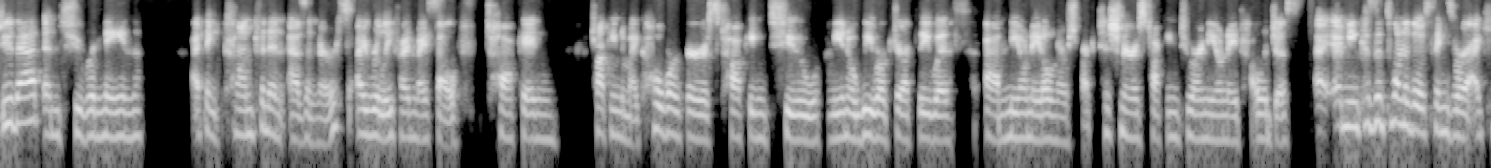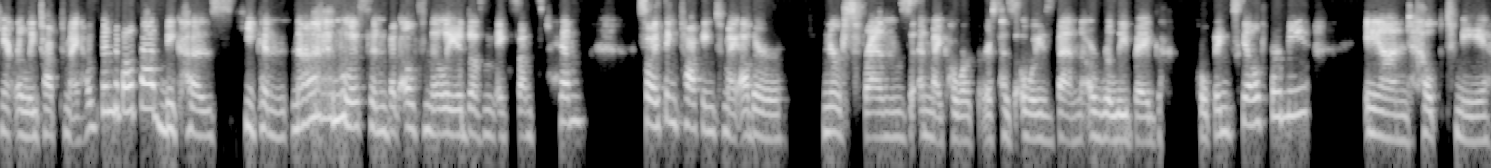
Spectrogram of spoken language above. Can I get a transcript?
do that and to remain, I think, confident as a nurse, I really find myself talking talking to my coworkers, talking to, you know, we work directly with um, neonatal nurse practitioners, talking to our neonatologists. I, I mean, because it's one of those things where I can't really talk to my husband about that because he can nod and listen, but ultimately it doesn't make sense to him. So I think talking to my other nurse friends and my coworkers has always been a really big coping skill for me and helped me,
